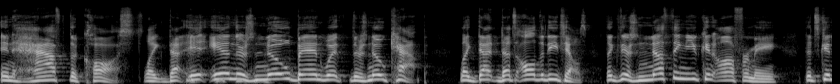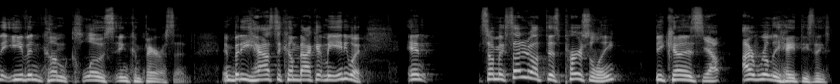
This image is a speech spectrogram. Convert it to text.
and half the cost. Like that, and there's no bandwidth. There's no cap. Like that. That's all the details. Like there's nothing you can offer me that's going to even come close in comparison. And but he has to come back at me anyway. And so I'm excited about this personally because Yep. I really hate these things.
